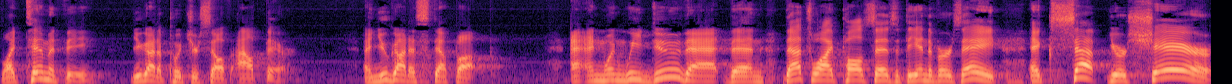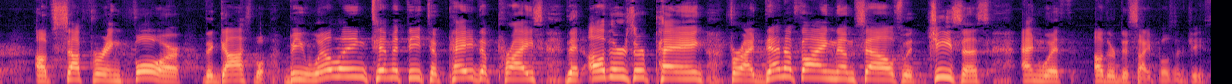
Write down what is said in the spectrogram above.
like Timothy, you got to put yourself out there and you got to step up and when we do that, then that's why Paul says at the end of verse 8, accept your share of suffering for the gospel. Be willing, Timothy, to pay the price that others are paying for identifying themselves with Jesus and with other disciples of Jesus.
